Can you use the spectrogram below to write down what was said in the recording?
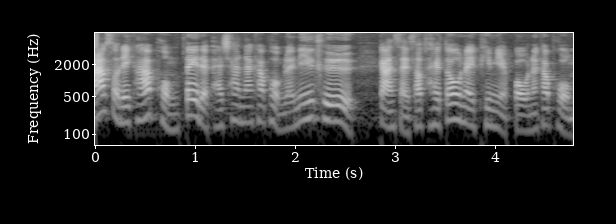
ครับ สวัสดีครับ ผมเต้ The Passion นะครับผม และนี่คือการใส่ซับไตเติลใน Premiere Pro นะครับผม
